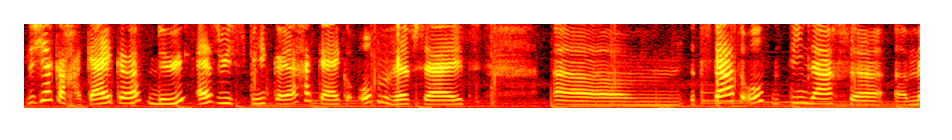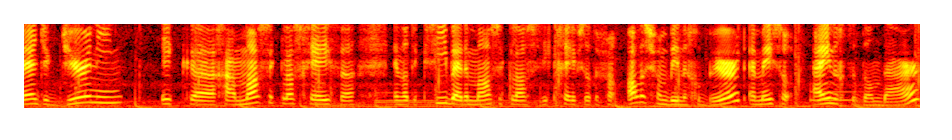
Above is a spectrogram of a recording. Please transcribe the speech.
Dus jij kan gaan kijken nu, as we speak, kan jij gaan kijken op mijn website. Um, het staat erop, de 10-daagse uh, Magic Journey. Ik uh, ga een masterclass geven. En wat ik zie bij de masterclasses die ik geef, is dat er van alles van binnen gebeurt. En meestal eindigt het dan daar.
